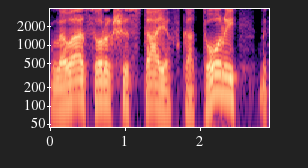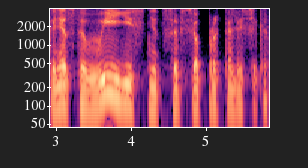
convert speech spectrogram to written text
Глава сорок шестая, в которой, наконец-то, выяснится все про колесико.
